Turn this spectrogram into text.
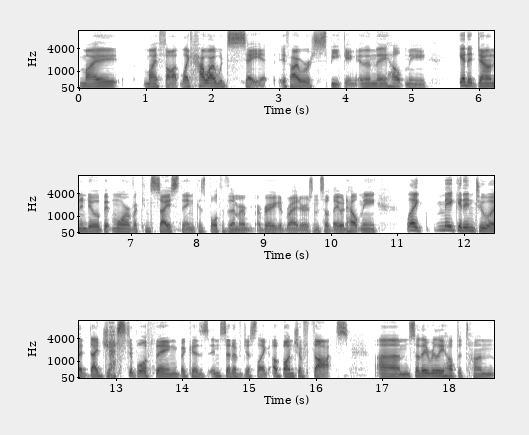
my my thought like how I would say it if I were speaking, and then they help me get it down into a bit more of a concise thing because both of them are, are very good writers, and so they would help me like make it into a digestible thing because instead of just like a bunch of thoughts um, so they really helped a ton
